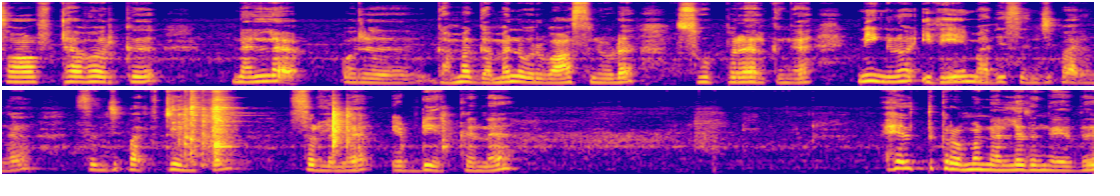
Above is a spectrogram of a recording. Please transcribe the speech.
சாஃப்டாகவும் இருக்குது நல்ல ஒரு கம கமன்னு ஒரு வாசனையோட சூப்பராக இருக்குங்க. நீங்களும் இதே மாதிரி செஞ்சு பாருங்கள் செஞ்சு பார்த்துட்டு எனக்கு சொல்லுங்கள் எப்படி இருக்குன்னு. ஹெல்த்துக்கு ரொம்ப நல்லதுங்க இது.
